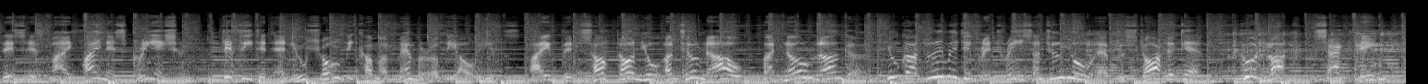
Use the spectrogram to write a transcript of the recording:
This is my finest creation. Defeat it and you shall become a member of the audience. I've been soft on you until now, but no longer. You got limited retreats until you'll have to start again. Good luck, Sack King.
